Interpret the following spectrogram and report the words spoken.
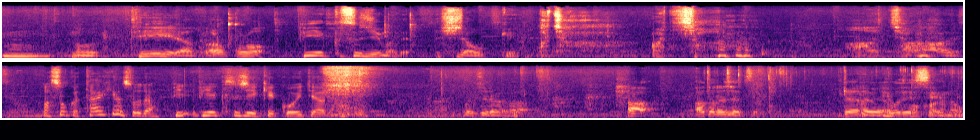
うん。もうテイラーからこら PX10 までシダ OK あちゃあちゃあちゃですよあそうか太平洋そうだ、P、PXG 結構置いてあるんですよこちらがあ新しいやつ。ギャラウェイオデッセイの。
